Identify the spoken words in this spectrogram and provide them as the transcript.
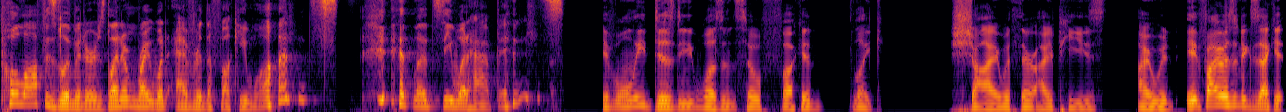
pull off his limiters, let him write whatever the fuck he wants, and let's see what happens. If only Disney wasn't so fucking like shy with their IPs, I would if I was an executive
